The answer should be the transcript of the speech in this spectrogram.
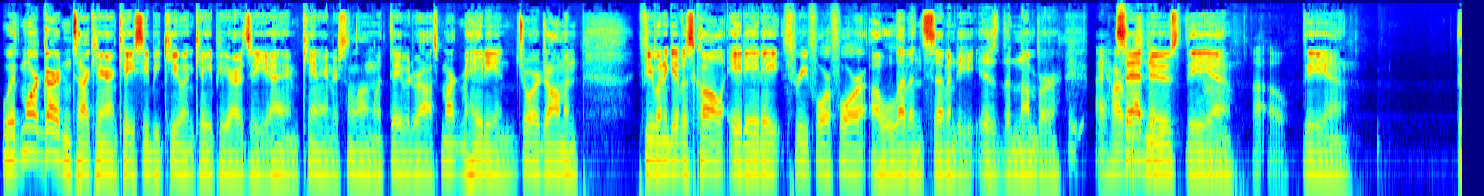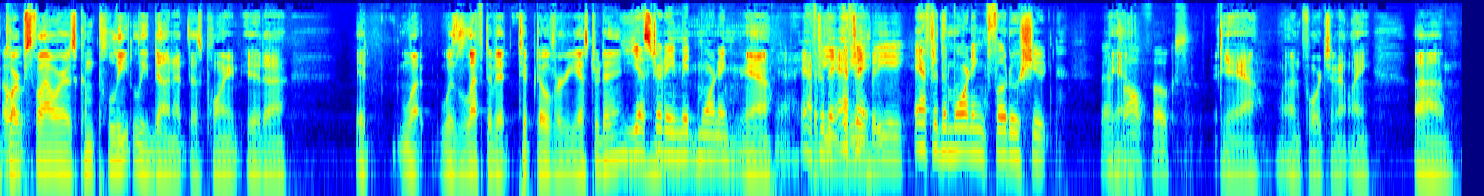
with more garden talk here on KCBQ and KPRZ. I am Ken Andersen along with David Ross, Mark Mahady, and George Allman. If you want to give us a call, 888-344-1170 is the number. I Sad news, the uh, Uh oh. the uh, the Oh. corpse flower is completely done at this point. It uh it what was left of it tipped over yesterday. Yesterday mid morning. Yeah, Yeah, after the after, biddy, biddy. after the morning photo shoot. That's Yeah. all, folks. yeah. Unfortunately, um,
